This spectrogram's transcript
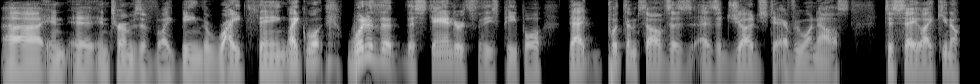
uh in in terms of like being the right thing. Like what what are the the standards for these people that put themselves as as a judge to everyone else to say like, you know,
